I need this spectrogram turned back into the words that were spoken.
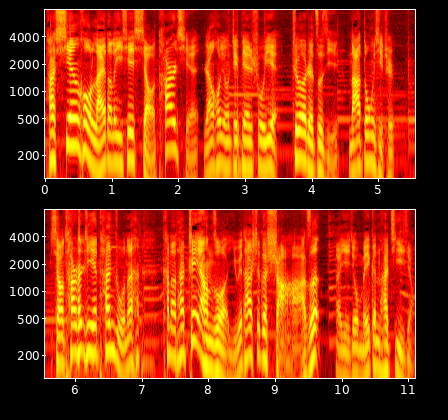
他先后来到了一些小摊儿前，然后用这片树叶遮着自己，拿东西吃。小摊的这些摊主呢，看到他这样做，以为他是个傻子啊，也就没跟他计较。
